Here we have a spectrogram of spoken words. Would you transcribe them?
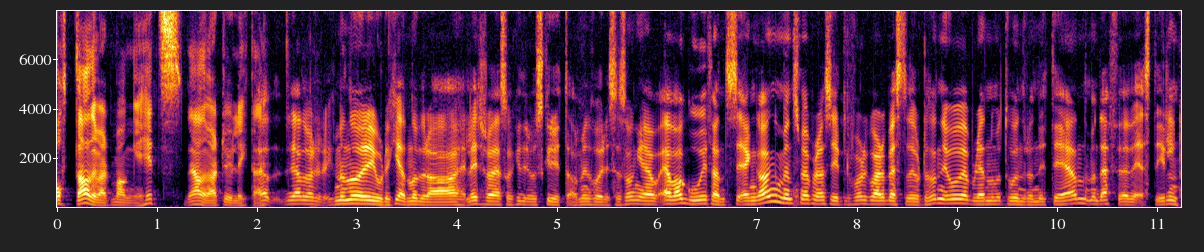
åtte hadde vært mange hits. Det hadde vært ulikt Ja, det hadde vært ulikt. Men nå gjorde ikke jeg noe bra heller, så jeg skal ikke drive og skryte av min forrige sesong. Jeg, jeg var god i Fantasy én gang, men som jeg pleier å si til folk, hva er det beste du har gjort? Sånn? Jo, jeg ble nummer 291, men det er før V-stilen.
